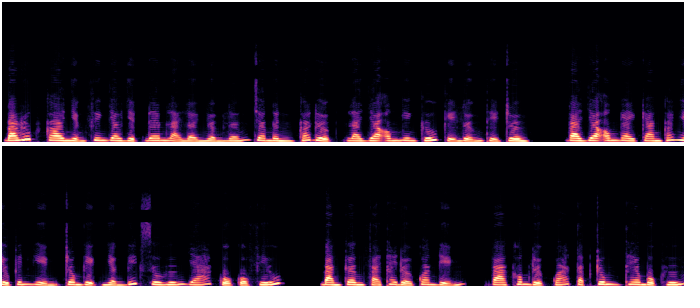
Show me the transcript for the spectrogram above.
Baruch coi những phiên giao dịch đem lại lợi nhuận lớn cho mình có được là do ông nghiên cứu kỹ lưỡng thị trường, và do ông ngày càng có nhiều kinh nghiệm trong việc nhận biết xu hướng giá của cổ phiếu. Bạn cần phải thay đổi quan điểm, và không được quá tập trung theo một hướng,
